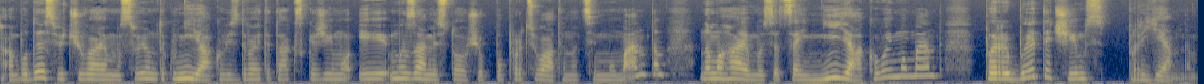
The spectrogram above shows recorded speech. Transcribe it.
або десь відчуваємо свою ну, таку ніяковість, давайте так скажімо, і ми замість того, щоб попрацювати над цим моментом, намагаємося цей ніяковий момент перебити чимсь приємним.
